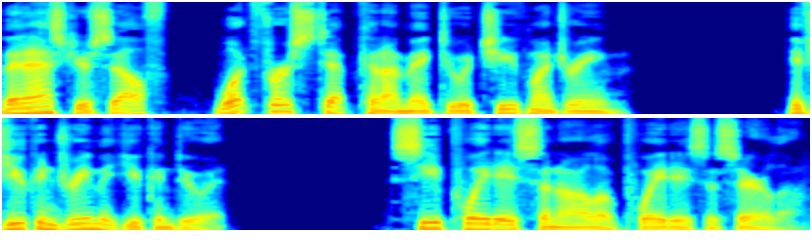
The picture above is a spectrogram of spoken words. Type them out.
Then ask yourself, what first step can I make to achieve my dream? If you can dream it, you can do it. Si puedes sonarlo, puedes hacerlo.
